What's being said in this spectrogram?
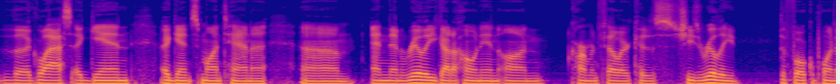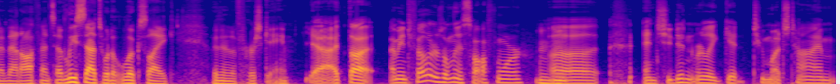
the glass again against Montana, um, and then really you got to hone in on Carmen Feller because she's really the focal point of that offense. At least that's what it looks like within the first game. Yeah, I thought. I mean, Feller was only a sophomore, Mhm. uh, and she didn't really get too much time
